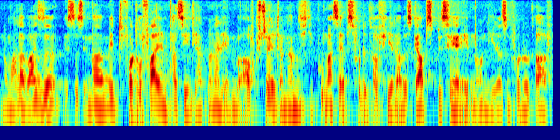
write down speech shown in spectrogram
Normalerweise ist es immer mit Fotofallen passiert, die hat man dann irgendwo aufgestellt, dann haben sich die Pumas selbst fotografiert, aber es gab es bisher eben noch nie, dass ein Fotograf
